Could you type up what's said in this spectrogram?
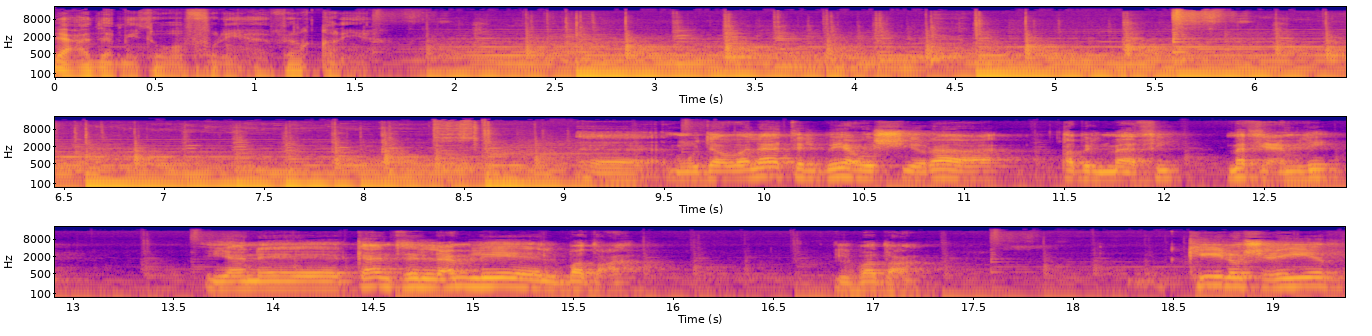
لعدم توفرها في القرية. آه، مداولات البيع والشراء قبل ما في ما في عملة. يعني كانت العملة البضعة. البضعة. كيلو شعير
